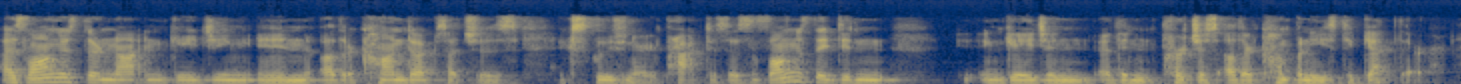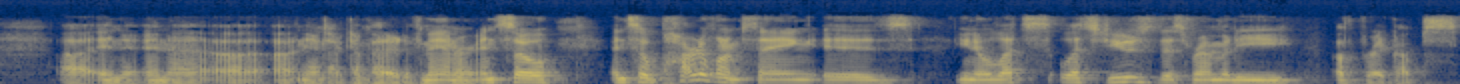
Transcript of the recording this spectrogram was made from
as long as they're not engaging in other conduct such as exclusionary practices as long as they didn't engage in uh, didn't purchase other companies to get there uh, in, a, in a, uh, an anti-competitive manner. And so, and so, part of what I'm saying is, you know, let's let's use this remedy of breakups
